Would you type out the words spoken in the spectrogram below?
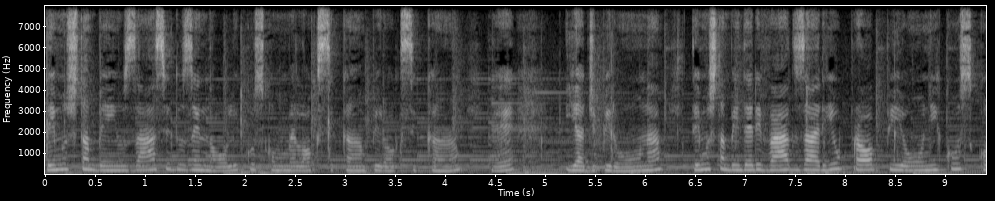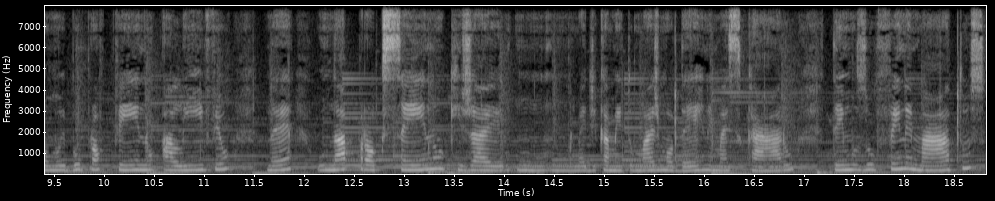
Temos também os ácidos enólicos, como meloxicam, piroxicam, né? e a dipirona. Temos também derivados ariopropiônicos, como ibuprofeno, alívio, né? o naproxeno, que já é um, um, medicamento mais moderno e mais caro. Temos o fenematos,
